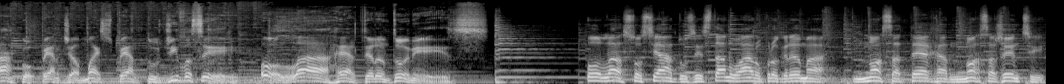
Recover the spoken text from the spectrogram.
A Copérdia mais perto de você. Olá, Herter Antunes. Olá, associados. Está no ar o programa Nossa Terra, Nossa Gente.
